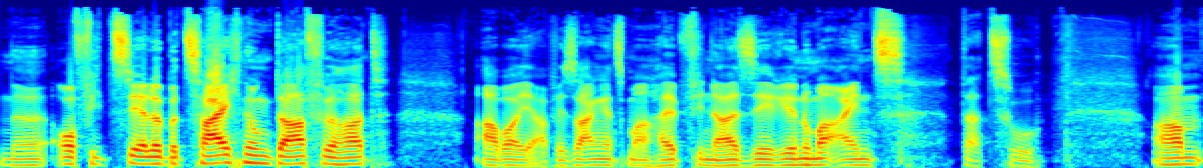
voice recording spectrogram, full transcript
eine offizielle Bezeichnung dafür hat. Aber ja, wir sagen jetzt mal Halbfinalserie Nummer 1 dazu. Ähm,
